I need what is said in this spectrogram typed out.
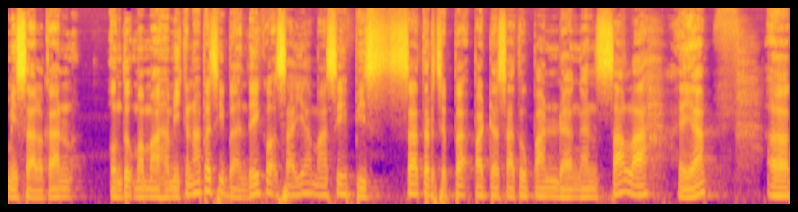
Misalkan untuk memahami kenapa sih Bante kok saya masih bisa terjebak pada satu pandangan salah ya. Eh,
